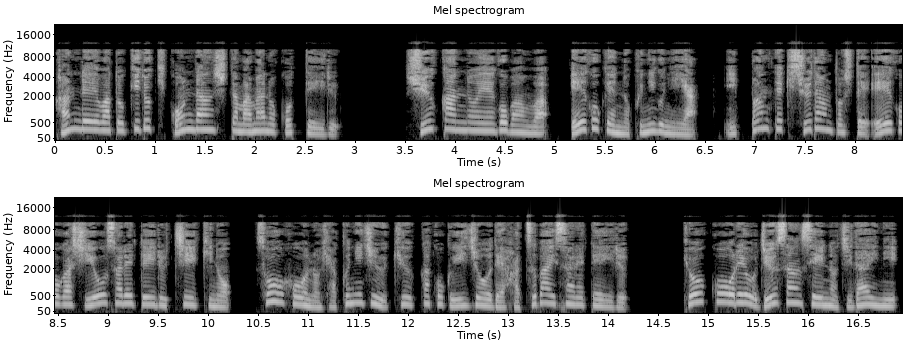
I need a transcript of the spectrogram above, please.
慣例は時々混乱したまま残っている。週刊の英語版は、英語圏の国々や、一般的手段として英語が使用されている地域の双方の129カ国以上で発売されている。教皇レオ13世の時代に、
